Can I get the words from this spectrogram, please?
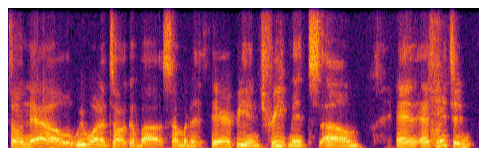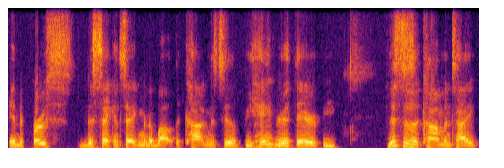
So now we want to talk about some of the therapy and treatments. Um, and as mentioned in the first, the second segment about the cognitive behavior therapy, this is a common type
